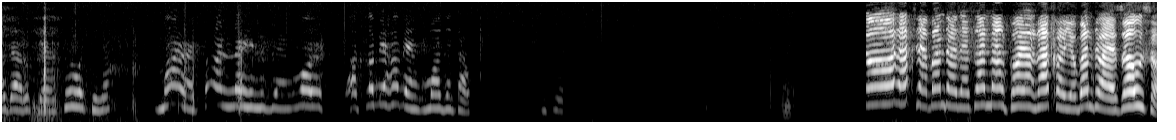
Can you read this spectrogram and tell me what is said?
હજાર રૂપિયા કેવો છે ને મારા ત્રણ લઈને બેંકમાં આટલા બે હા બેંકમાં જતા તો રક્ષાબંધન ને સન્માન ભરણ રાખજો બંધવાય જવું છે.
